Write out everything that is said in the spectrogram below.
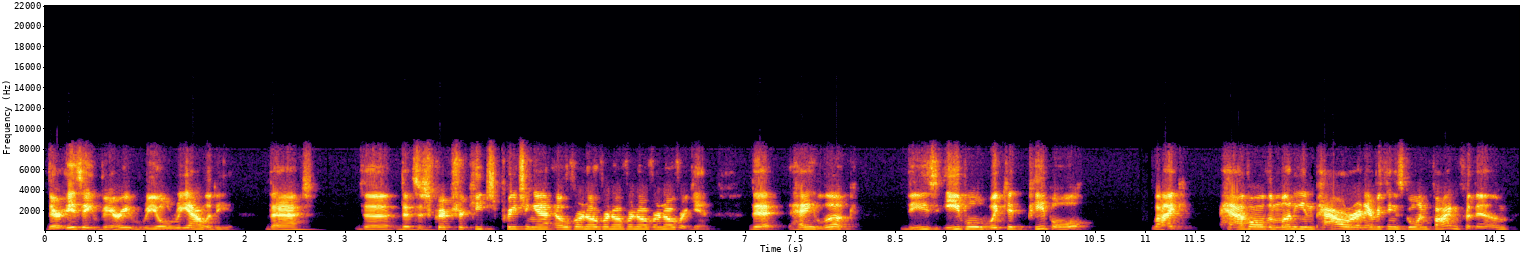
there is a very real reality that the that the scripture keeps preaching at over and over and over and over and over again. That hey, look, these evil, wicked people, like have all the money and power and everything's going fine for them,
